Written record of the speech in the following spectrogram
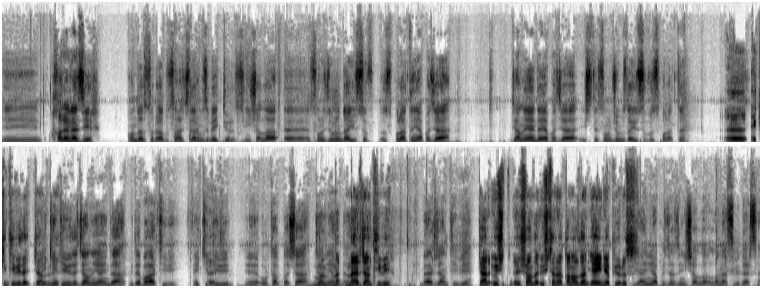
e, Kale Nazir. Ondan sonra bu sanatçılarımızı bekliyoruz. İnşallah e, sonucunu da Yusuf Uspolat'ın yapacağı, canlı yayında yapacağı, işte sonucumuz da Yusuf Uspolat'tır. E, Ekin TV'de canlı Ekin bir. TV'de canlı yayında, bir de Bahar TV. Eki Evet. TV e, ortaklaşa canlı yayında. Mercan TV. Mercan TV. Yani üç, e, şu anda 3 tane kanaldan yayın yapıyoruz. Yayın yapacağız inşallah Allah nasip ederse.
